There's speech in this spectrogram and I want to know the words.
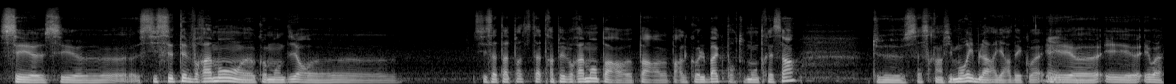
c'est c'est si c'était vraiment comment dire si ça t'attrapait vraiment par, par, par le callback pour te montrer ça, te, ça serait un film horrible à regarder quoi. Et, euh, et, et, voilà.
